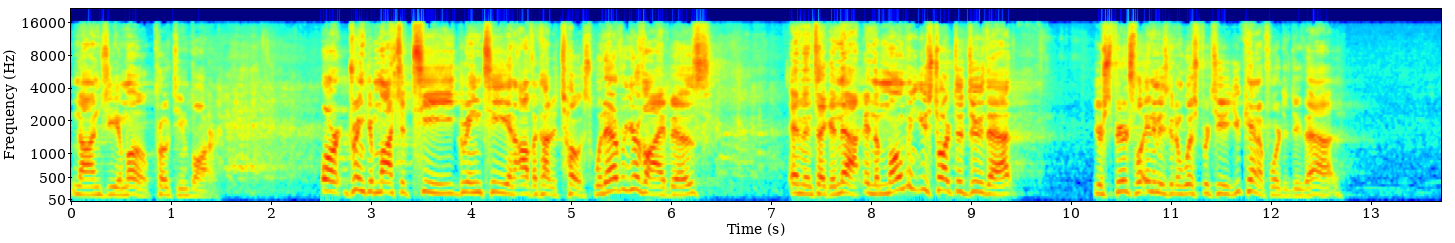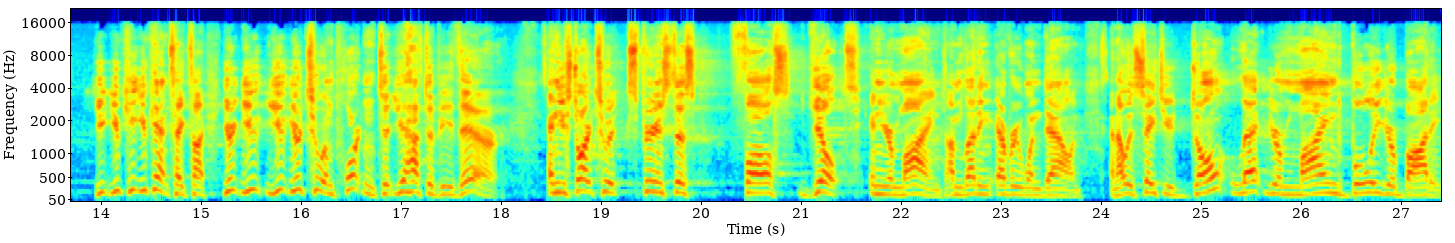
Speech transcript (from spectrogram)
non GMO protein bar. Or drink your matcha tea, green tea, and avocado toast, whatever your vibe is, and then take a nap. And the moment you start to do that, your spiritual enemy is going to whisper to you, You can't afford to do that. You, you, you can't take time. You're, you, you, you're too important. To, you have to be there. And you start to experience this false guilt in your mind. I'm letting everyone down. And I would say to you, don't let your mind bully your body.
